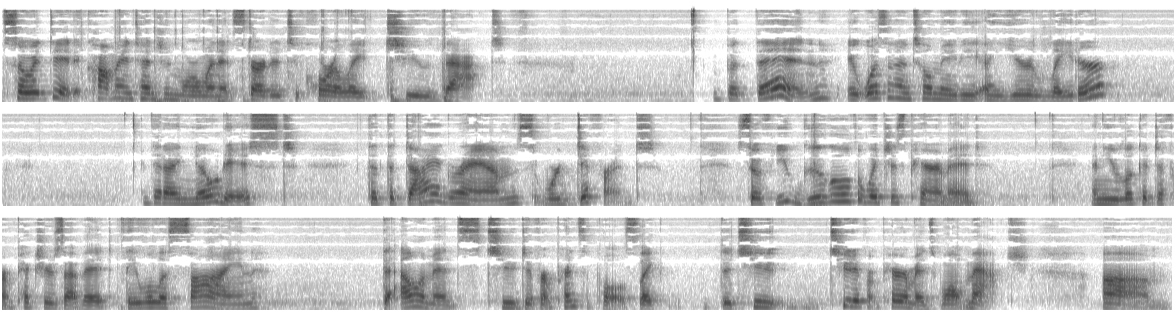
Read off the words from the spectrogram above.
so it did. It caught my attention more when it started to correlate to that. But then it wasn't until maybe a year later that I noticed that the diagrams were different. So if you Google the Witch's Pyramid and you look at different pictures of it, they will assign the elements to different principles. Like the two, two different pyramids won't match. Um,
